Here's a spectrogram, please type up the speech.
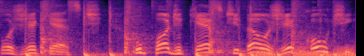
OGCast, o podcast da OG Coaching.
